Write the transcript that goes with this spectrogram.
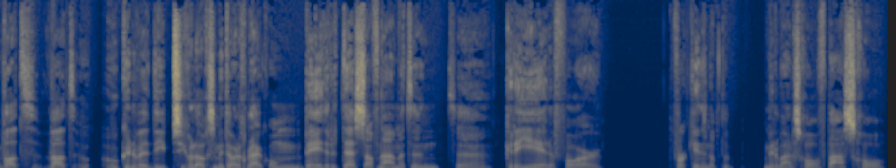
wat, wat, hoe kunnen we die psychologische methode gebruiken om betere testafname te, creëren voor, voor kinderen op de middelbare school of basisschool?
